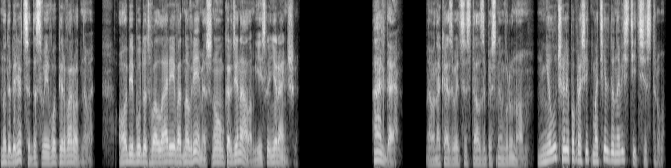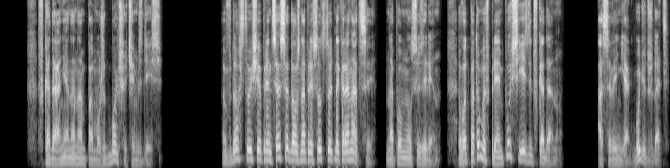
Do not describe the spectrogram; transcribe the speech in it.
но доберется до своего первородного. Обе будут в Алларии в одно время с новым кардиналом, если не раньше. Альда. А он, оказывается, стал записным вруном. Не лучше ли попросить Матильду навестить сестру? В Кадане она нам поможет больше, чем здесь. «Вдовствующая принцесса должна присутствовать на коронации», — напомнил Сюзерен. «Вот потом и впрямь пусть съездит в Кадану. А Савиньяк будет ждать?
